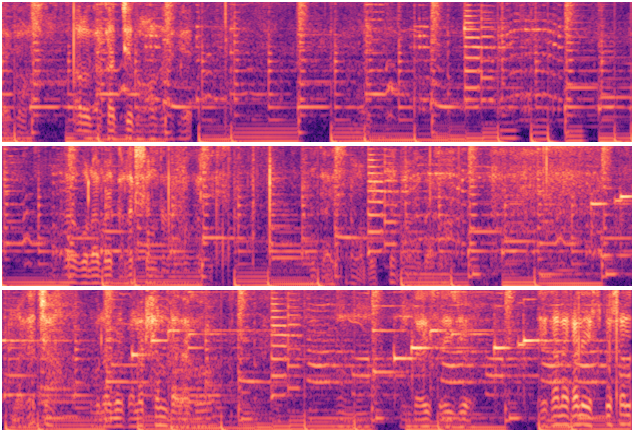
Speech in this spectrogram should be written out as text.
দেখো, আরও দেখাচ্ছে তোমাদেরকে। গোলাপের কালেকশনটা দেখো তোমরা দেখতে পাবে, দেখো। দেখেছ? গোলাপের কালেকশনটা দেখো। গাইস এই যে এখানে খালি স্পেশাল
